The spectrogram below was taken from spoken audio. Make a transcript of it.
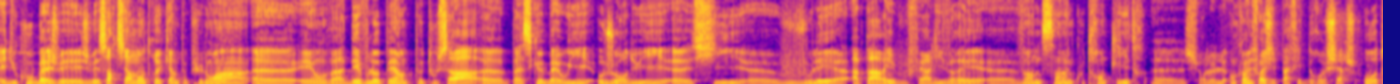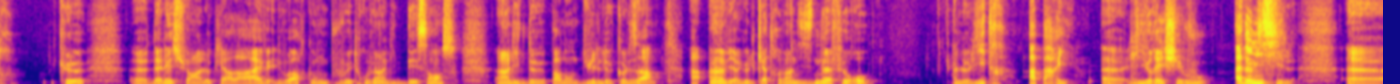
et du coup, bah, je, vais, je vais sortir mon truc un peu plus loin et on va développer un peu tout ça, euh, parce que, bah oui, aujourd'hui, euh, si euh, vous voulez à Paris vous faire livrer 25 ou 30 litres sur le... Encore une fois, j'ai pas fait de recherche autre que d'aller sur un Leclerc Drive et de voir qu'on pouvait trouver un litre d'essence, un litre de, pardon, d'huile de colza à 1,99 euros le litre à Paris, livré chez vous à domicile. Euh,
